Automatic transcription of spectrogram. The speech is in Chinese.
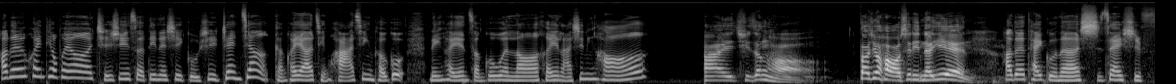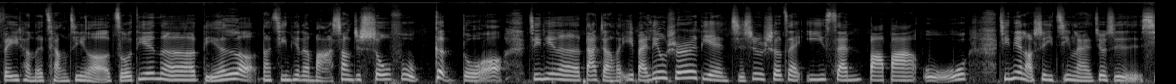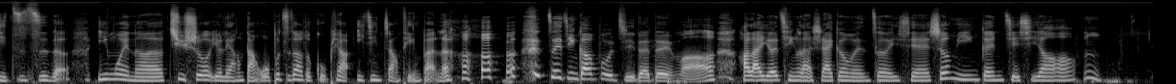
好的，欢迎听众朋友持续锁定的是股市战将，赶快邀请华信投顾林和燕总顾问喽，何燕老师您好。嗨，齐真好，大家好，我是林德燕。好的，台股呢实在是非常的强劲哦，昨天呢跌了，那今天呢马上就收复更多。今天呢大涨了一百六十二点，指数收在一三八八五。今天老师一进来就是喜滋滋的，因为呢据说有两档我不知道的股票已经涨停板了，最近刚布局的对吗？好了，有请老师来跟我们做一些说明跟解析哦。嗯，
